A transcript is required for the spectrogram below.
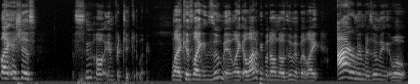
Like, it's just Suho in particular. Like, cause like Xiumin, like a lot of people don't know Xiumin, but like I remember Xiumin. Well,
